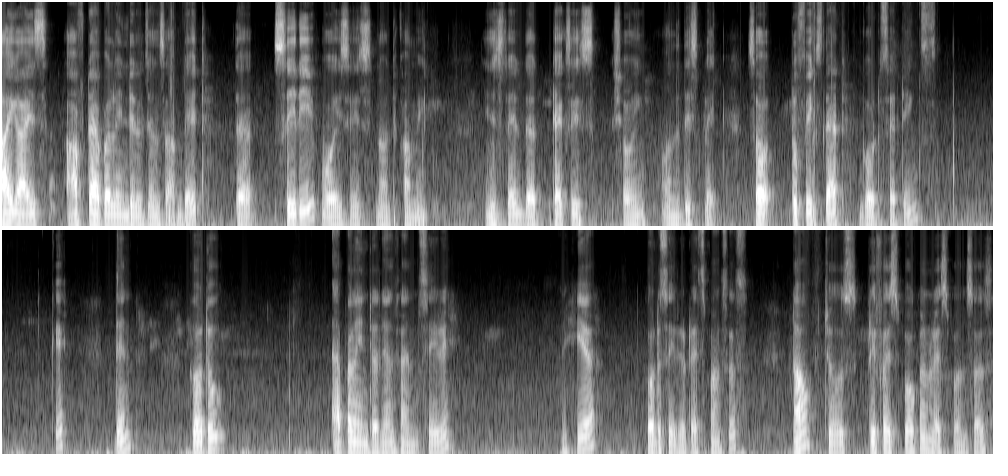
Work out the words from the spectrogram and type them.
Hi guys, after Apple Intelligence update, the Siri voice is not coming. Instead, the text is showing on the display. So to fix that, go to settings. Okay, then go to Apple Intelligence and Siri. And here, go to Siri responses. Now choose prefer spoken responses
